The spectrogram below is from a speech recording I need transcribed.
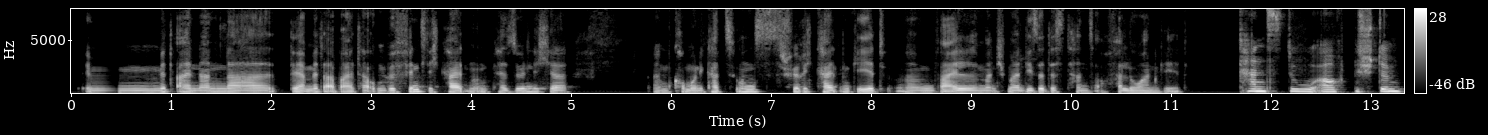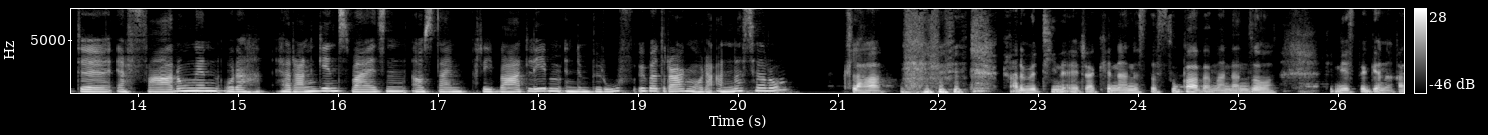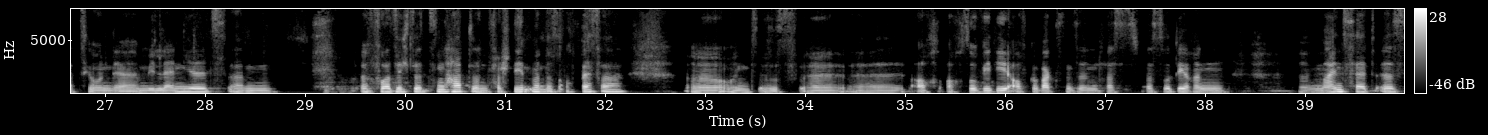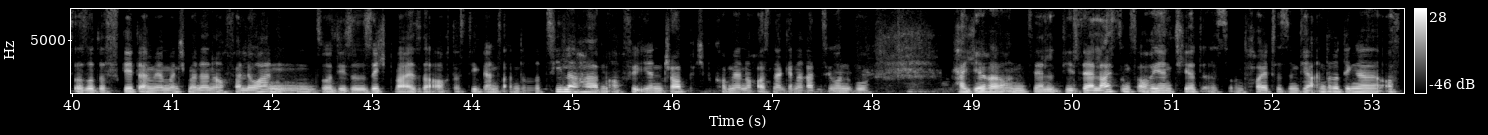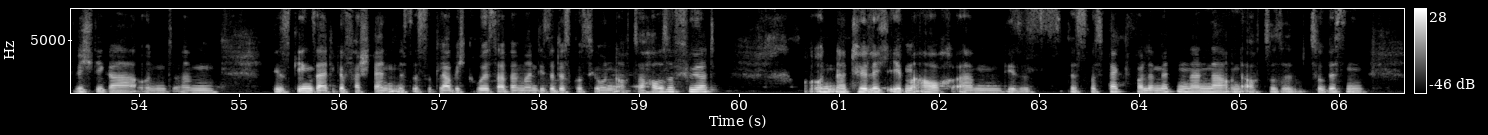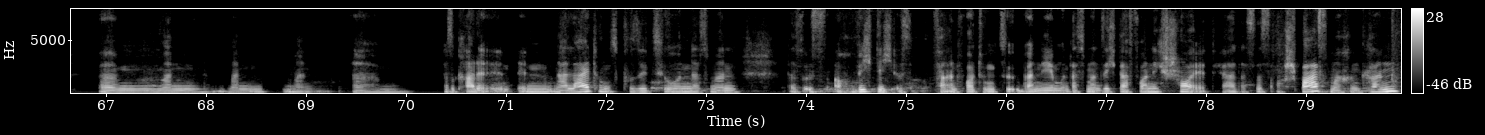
im Miteinander der Mitarbeiter um Befindlichkeiten und persönliche ähm, Kommunikationsschwierigkeiten geht, ähm, weil manchmal diese Distanz auch verloren geht. Kannst du auch bestimmte Erfahrungen oder Herangehensweisen aus deinem Privatleben in den Beruf übertragen oder andersherum? Klar, gerade mit Teenager-Kindern ist das super, wenn man dann so die nächste Generation der Millennials ähm, äh, vor sich sitzen hat, dann versteht man das auch besser. Äh, und es ist äh, äh, auch, auch so, wie die aufgewachsen sind, was, was so deren äh, Mindset ist. Also das geht einem ja manchmal dann auch verloren, so diese Sichtweise auch, dass die ganz andere Ziele haben, auch für ihren Job. Ich komme ja noch aus einer Generation, wo Karriere und sehr, die sehr leistungsorientiert ist. Und heute sind ja andere Dinge oft wichtiger und ähm, dieses gegenseitige Verständnis ist, glaube ich, größer, wenn man diese Diskussionen auch zu Hause führt. Und natürlich eben auch ähm, dieses das respektvolle Miteinander und auch zu, zu wissen, ähm, man, man, man ähm, also gerade in, in einer Leitungsposition, dass man dass es auch wichtig ist, Verantwortung zu übernehmen und dass man sich davor nicht scheut, ja, dass es auch Spaß machen kann,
